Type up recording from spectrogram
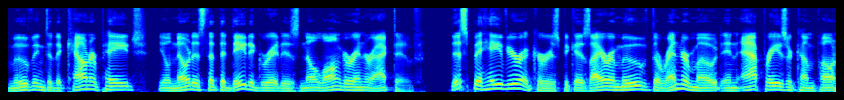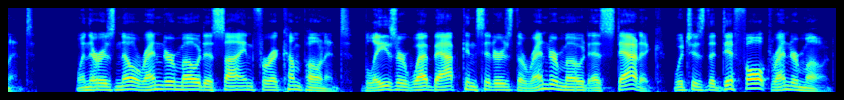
Moving to the counter page, you'll notice that the data grid is no longer interactive. This behavior occurs because I removed the render mode in AppRazor component. When there is no render mode assigned for a component, Blazor Web App considers the render mode as static, which is the default render mode.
